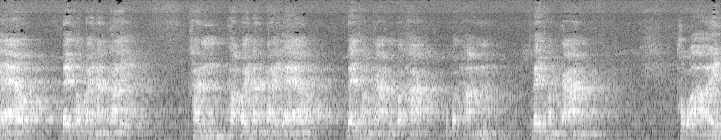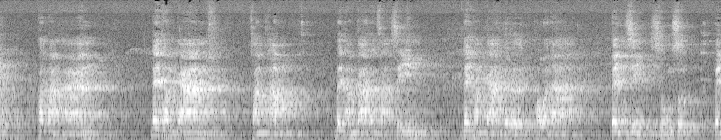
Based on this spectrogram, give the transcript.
แล้วได้เข้าไปนั่งใกล้คันเข้าไปนั่งใกล้แล้ว ได้ทำการอุปถาอุปถัมภ์ได้ทำการถวาย พระตาหาร ได้ทำการฟังธรรม ได้ทำการรักษาศีล ได้ทำการเจริญภาวนา เป็นสิ่งสูงสุด เป็น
